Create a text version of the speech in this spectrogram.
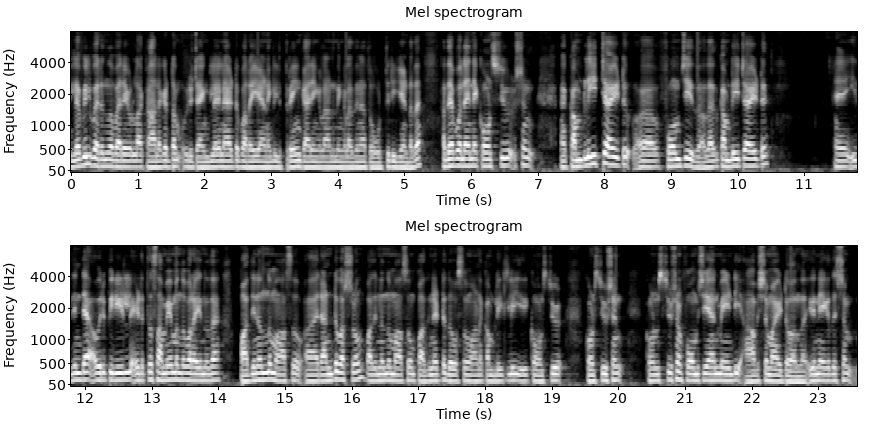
നിലവിൽ വരുന്ന വരെയുള്ള കാലഘട്ടം ഒരു ടൈം ലൈനായിട്ട് പറയുകയാണെങ്കിൽ ഇത്രയും കാര്യങ്ങളാണ് നിങ്ങൾ അതിനകത്ത് ഓർത്തിരിക്കേണ്ടത്. അതേപോലെ തന്നെ കോൺസ്റ്റിറ്റ്യൂഷൻ കംപ്ലീറ്റ് ആയിട്ട് ഫോം ചെയ്തത് അതായത് കംപ്ലീറ്റ് ആയിട്ട് ഇതിന്റെ ഒരു പീരീഡിൽ എടുത്ത സമയം എന്ന് പറയുന്നത് പതിനൊന്ന് മാസവും രണ്ട് വർഷവും പതിനൊന്ന് മാസവും പതിനെട്ട് ദിവസവുമാണ് കംപ്ലീറ്റ്ലി ഈ കോൺസ്റ്റിറ്റ്യൂ കോൺസ്റ്റിറ്റ്യൂഷൻ കോൺസ്റ്റിറ്റ്യൂഷൻ ഫോം ചെയ്യാൻ വേണ്ടി ആവശ്യമായിട്ട് വന്നത്. ഇതിന് ഏകദേശം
